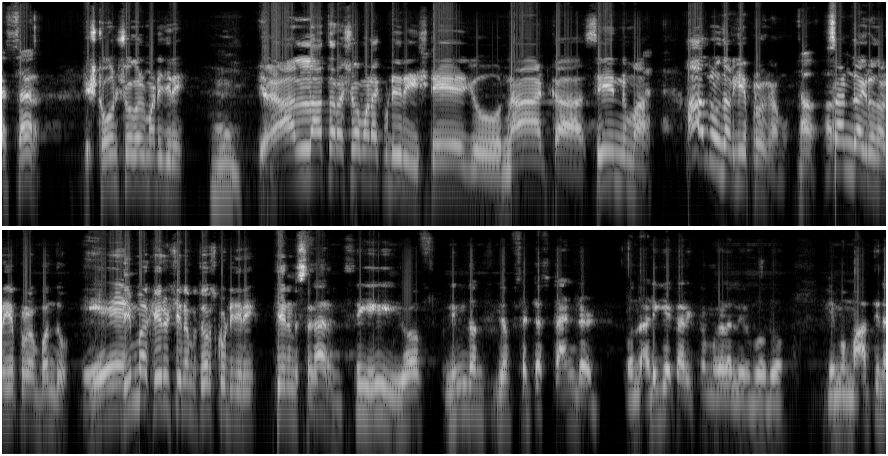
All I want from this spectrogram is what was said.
Yes sir ಎಷ್ಟೊಂದು ಶೋಗಳು ಮಾಡಿದಿರಿ. ಹ್ಮ್. ಎಲ್ಲಾ ತರ ಶೋ ಮಾಡಕ್ ಬಿಟ್ಟಿದ್ರಿ. ಸ್ಟೇಜು ನಾಟಕ ಸಿನಿಮಾ. ಆದ್ರೂ ಒಂದು ಅಡಿಗೆ ಪ್ರೋಗ್ರಾಮ್. ಸಣ್ಣದಾಗಿರೋ ಒಂದು ಅಡಿಗೆ ಪ್ರೋಗ್ರಾಮ್ ಬಂದು. ನಿಮ್ಮ ಕೈರುಚಿ ನಮ್ಗೆ ತೋರಿಸ್ಕೊಟ್ಟಿದ್ದೀರಿ ನಿಮ್ದೊಂದು ಸೆಟ್ ಅ ಸ್ಟ್ಯಾಂಡರ್ಡ್ ಒಂದು ಅಡಿಗೆ ಕಾರ್ಯಕ್ರಮಗಳಲ್ಲಿ ಇರ್ಬೋದು ನಿಮ್ಮ ಮಾತಿನ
